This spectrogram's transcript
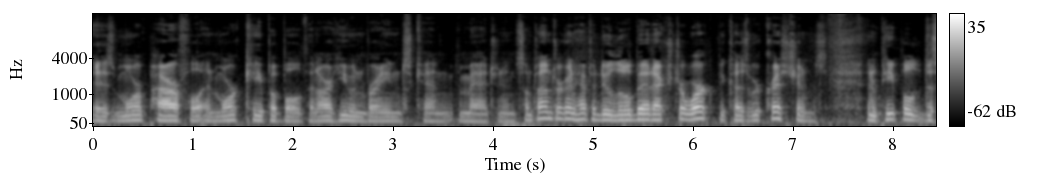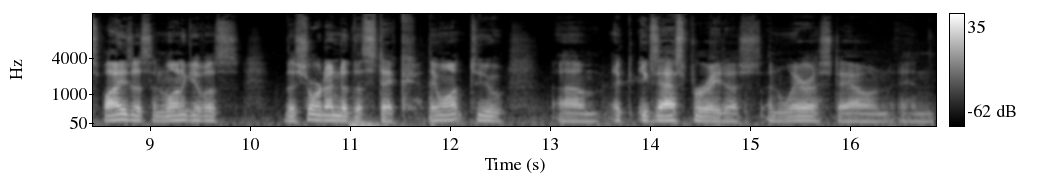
is more powerful and more capable than our human brains can imagine. And sometimes we're going to have to do a little bit extra work because we're Christians. And people despise us and want to give us the short end of the stick. They want to um, exasperate us and wear us down and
